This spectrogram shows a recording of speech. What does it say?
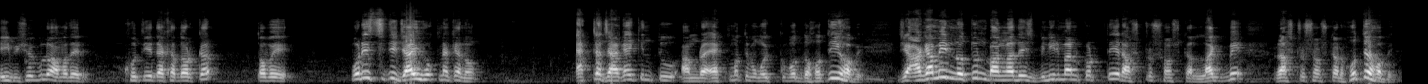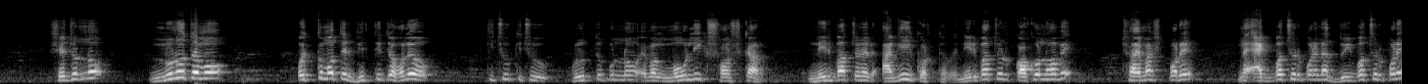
এই বিষয়গুলো আমাদের খতিয়ে দেখা দরকার। তবে পরিস্থিতি যাই হোক না কেন একটা জায়গায় কিন্তু আমরা একমত এবং ঐক্যবদ্ধ হতেই হবে যে আগামীর নতুন বাংলাদেশ বিনির্মাণ করতে রাষ্ট্র সংস্কার লাগবে, রাষ্ট্র সংস্কার হতে হবে। সেজন্য ন্যূনতম ঐক্যমতের ভিত্তিতে হলেও কিছু কিছু গুরুত্বপূর্ণ এবং মৌলিক সংস্কার নির্বাচনের আগেই করতে হবে। নির্বাচন কখন হবে? ছয় মাস পরে না এক বছর পরে না দুই বছর পরে?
